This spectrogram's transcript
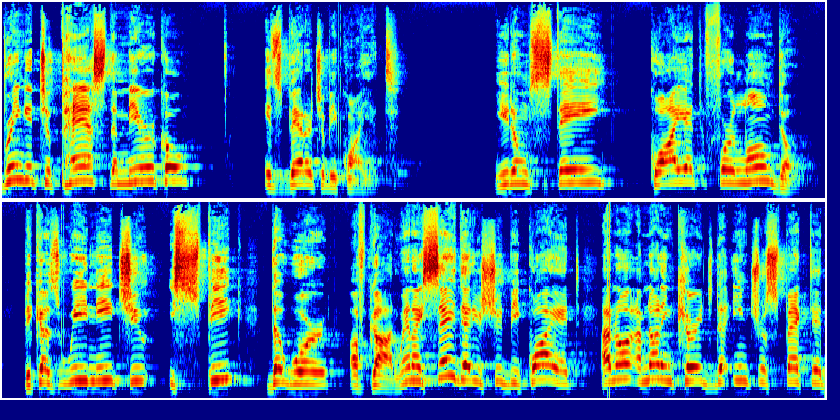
bring it to pass the miracle, it's better to be quiet. You don't stay quiet for long though, because we need to speak the word of God. When I say that you should be quiet, I'm not, I'm not encouraging the introspected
